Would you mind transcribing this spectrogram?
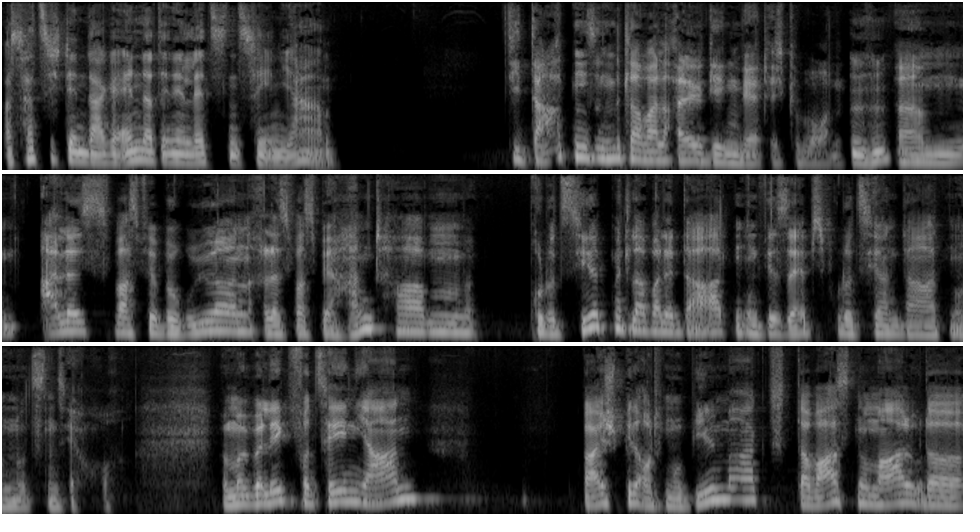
Was hat sich denn da geändert in den letzten zehn Jahren? Die Daten sind mittlerweile allgegenwärtig geworden. Mhm. Ähm, alles, was wir berühren, alles, was wir handhaben, produziert mittlerweile Daten und wir selbst produzieren Daten und nutzen sie auch. Wenn man überlegt, vor zehn Jahren, Beispiel Automobilmarkt, da war es normal oder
